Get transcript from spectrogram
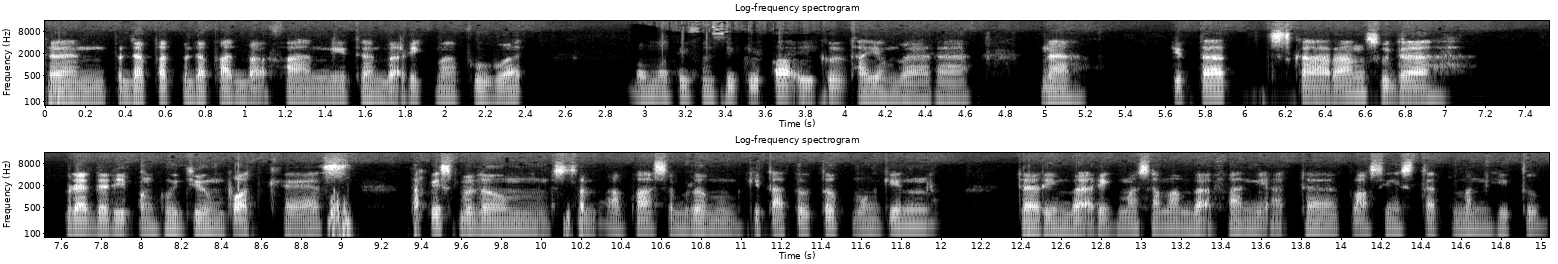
dan pendapat-pendapat Mbak Fani dan Mbak Rikma buat memotivasi kita ikut sayembara. Nah, kita sekarang sudah berada di penghujung podcast, tapi sebelum se- apa sebelum kita tutup mungkin dari Mbak Rikma sama Mbak Fani ada closing statement gitu.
